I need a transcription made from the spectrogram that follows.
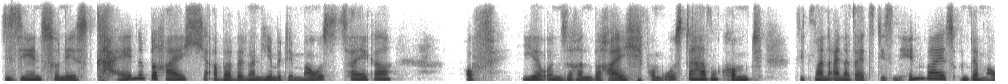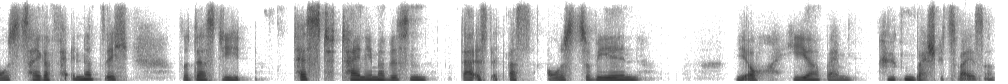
Sie sehen zunächst keine Bereiche, aber wenn man hier mit dem Mauszeiger auf hier unseren Bereich vom Osterhasen kommt, sieht man einerseits diesen Hinweis und der Mauszeiger verändert sich, sodass die Testteilnehmer wissen, da ist etwas auszuwählen, wie auch hier beim Küken beispielsweise.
